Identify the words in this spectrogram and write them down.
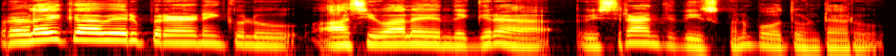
ప్రళయ కావేరి ప్రయాణికులు ఆ శివాలయం దగ్గర విశ్రాంతి తీసుకుని పోతుంటారు.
